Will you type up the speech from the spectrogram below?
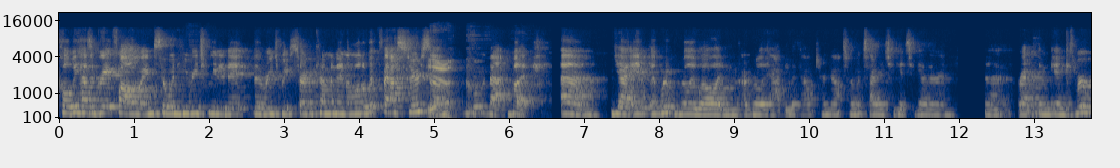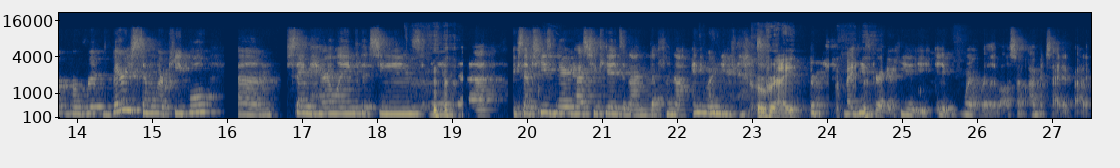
Colby has a great following, so when he retweeted it, the retweets started coming in a little bit faster. So yeah. that, but um, yeah, it, it, went really well, and I'm really happy with how it turned out. So I'm excited to get together and uh, write with them again because we're, we're, we're very similar people. Um, same hair length, it seems, and uh, except he's married, has two kids, and I'm definitely not anywhere near that. Right. but he's great. He it went really well, so I'm excited about it.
